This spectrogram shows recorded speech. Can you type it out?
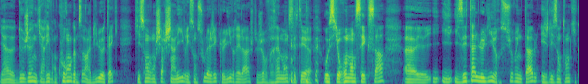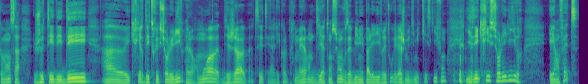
Il y a euh, deux jeunes qui arrivent en courant comme ça dans la bibliothèque, qui s'en vont chercher un livre, ils sont soulagés que le livre est là. Je te jure, vraiment, c'était euh, aussi romancé que ça. ils, étalent le livre sur une table et je les entends qui commencent à jeter des dés, à écrire des trucs sur le livre. Alors moi, déjà, bah, tu sais, t'es à l'école primaire, on te dit attention, vous abîmez pas les livres et tout. Et là, je me dis, mais qu'est-ce qu'ils font? Ils écrivent sur les livres. Et en fait,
